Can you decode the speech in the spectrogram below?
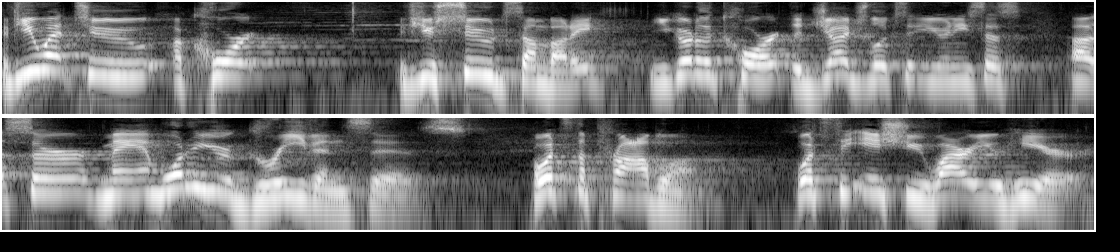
If you went to a court, if you sued somebody, you go to the court, the judge looks at you and he says, uh, Sir, ma'am, what are your grievances? What's the problem? What's the issue? Why are you here?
